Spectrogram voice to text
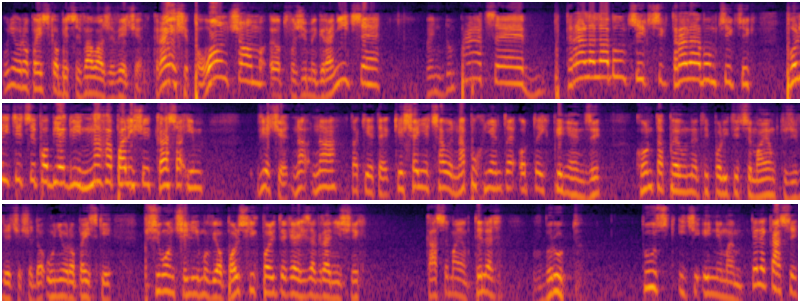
Unia Europejska obiecywała, że wiecie, kraje się połączą, otworzymy granice, będą prace, tralalabum, czyk, czyk, tralalabum, czyk, czyk. Politycy pobiegli, nachapali się, kasa im wiecie, na, na takie te kieszenie całe napuchnięte od tych pieniędzy, konta pełne ci politycy mają, którzy wiecie, się do Unii Europejskiej przyłączyli, mówię o polskich politykach zagranicznych, kasy mają tyle w brud. Tusk i ci inni mają tyle kasy,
